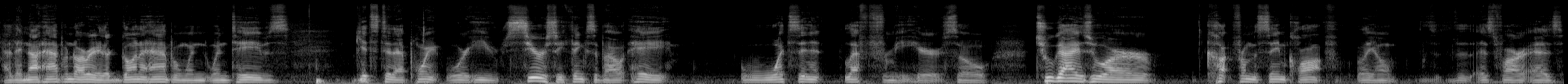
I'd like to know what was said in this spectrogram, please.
had they not happened already, they're going to happen when, when Toews gets to that point where he seriously thinks about, hey, what's in it left for me here? So, two guys who are cut from the same cloth, you know, as far as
